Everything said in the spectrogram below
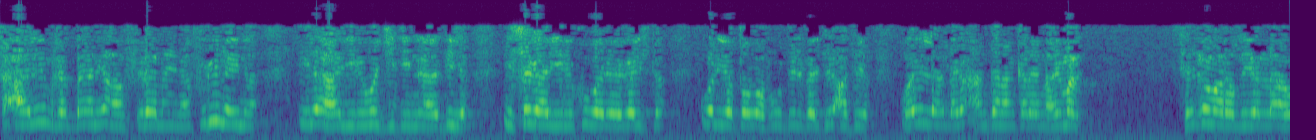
tacaaliim rabbaani aan filanaynaa fulinaynaa ilaaha yidhi wejigiina aadiya isagaa yidhi ku wareegaysta walyatawafuu bilbayt alcatiiq wa ilaa dhagaxan danaan kaleenahay male sayd cumar radia allahu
